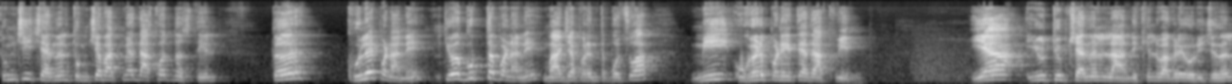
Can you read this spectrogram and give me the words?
तुमची चॅनल तुमच्या बातम्या दाखवत नसतील तर खुलेपणाने किंवा गुप्तपणाने माझ्यापर्यंत पोचवा. मी उघडपणे त्या दाखवीन. या यूट्यूब चॅनलला निखिल वागळे ओरिजिनल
